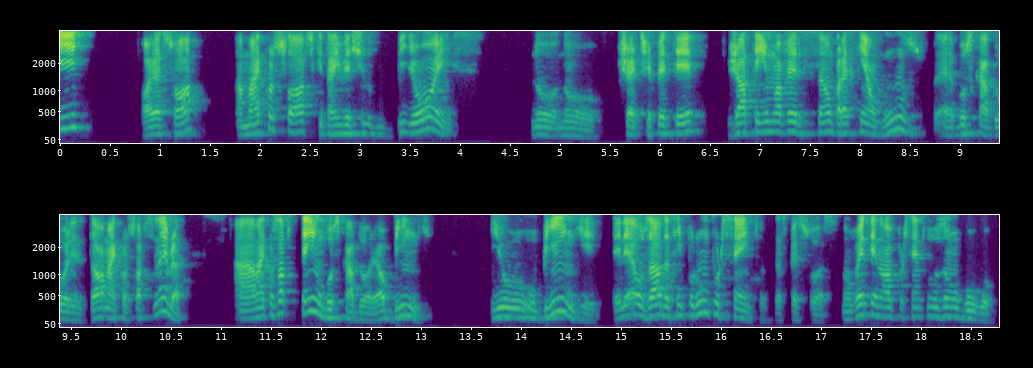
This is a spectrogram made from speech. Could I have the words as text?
E, olha só, a Microsoft, que está investindo bilhões no, no ChatGPT, já tem uma versão, parece que em alguns é, buscadores da Microsoft, lembra? A Microsoft tem um buscador, é o Bing. E o, o Bing, ele é usado assim por 1% das pessoas. 99% usam o Google.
